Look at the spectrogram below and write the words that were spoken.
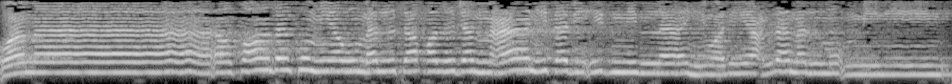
وما أصابكم يوم التقى الجمعان فبإذن الله وليعلم المؤمنين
